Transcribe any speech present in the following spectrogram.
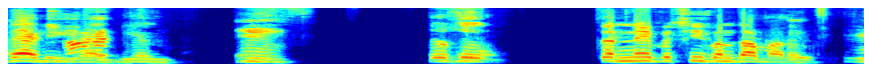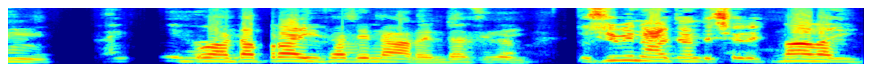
ਦਿਹਾੜੀ ਗਿਆ ਸੀ ਹੂੰ। ਤੇ ਉਸੇ ਕੰਨੇ ਪਿੱਛੇ ਬੰਦਾ ਮਾਰੇ। ਹੂੰ। ਉਹ ਸਾਡਾ ਭਰਾ ਹੀ ਸਾਡੇ ਨਾਲ ਰਹਿੰਦਾ ਸੀਗਾ ਜੀ। ਤੁਸੀਂ ਵੀ ਨਾਲ ਜਾਂਦੇ ਸੀ ਨਾ ਨਾ ਜੀ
